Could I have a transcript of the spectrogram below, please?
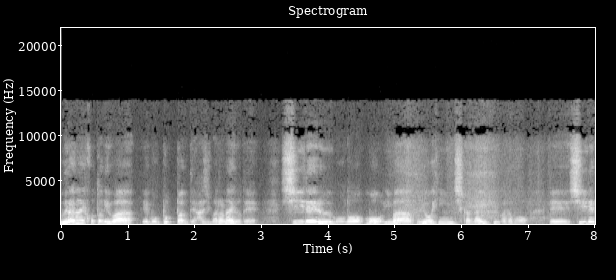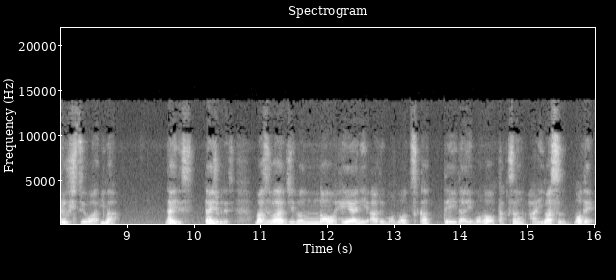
売らないことには、えもう物販って始まらないので、仕入れるものも今、不要品しかないという方も、えー仕入れる必要は今、ないです。大丈夫です。まずは自分の部屋にあるものを使っていないもの、たくさんありますので、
